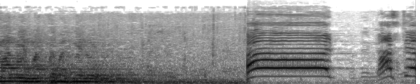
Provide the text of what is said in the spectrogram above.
మాన్య మంత్రవర్యులు రాష్ట్రీయ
